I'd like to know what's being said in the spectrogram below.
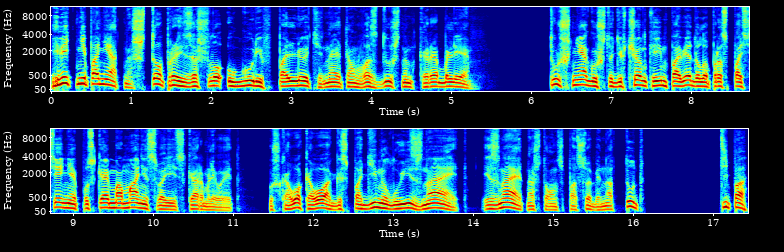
И ведь непонятно, что произошло у Гури в полете на этом воздушном корабле. Ту шнягу, что девчонка им поведала про спасение, пускай мамане своей скармливает. Уж кого-кого, а господина Луи знает. И знает, на что он способен. А тут, типа,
